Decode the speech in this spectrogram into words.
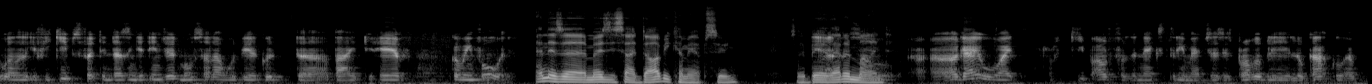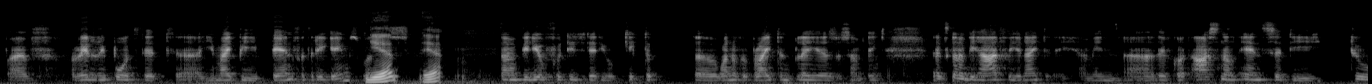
Well, if he keeps fit and doesn't get injured, Mo Salah would be a good uh, buy to have going forward. And there's a Merseyside derby coming up soon, so bear Yeah, that in so, mind. A guy who I keep out for the next three matches is probably Lukaku. I've, I've read reports that uh, he might be banned for three games. Yeah, yeah. Some video footage that he kicked the, uh, one of the Brighton players or something. That's going to be hard for United. eh? I mean, uh, they've got Arsenal and City, two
